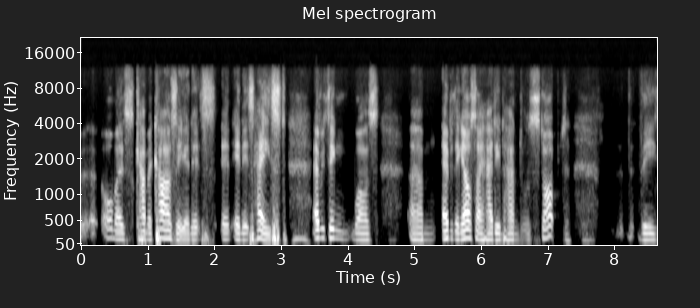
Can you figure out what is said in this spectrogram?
uh, almost kamikaze in its in, in, its haste. Everything was um, everything else I had in hand was stopped. The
